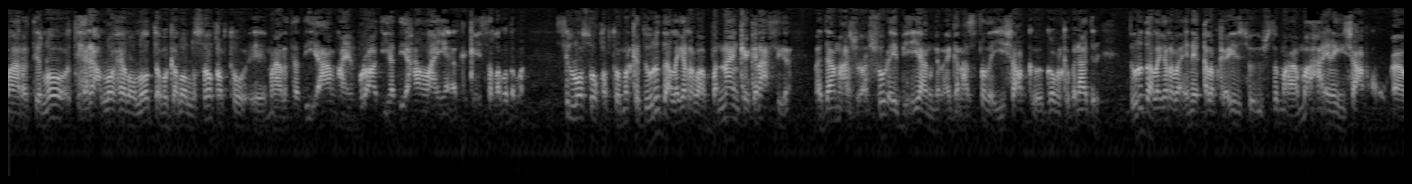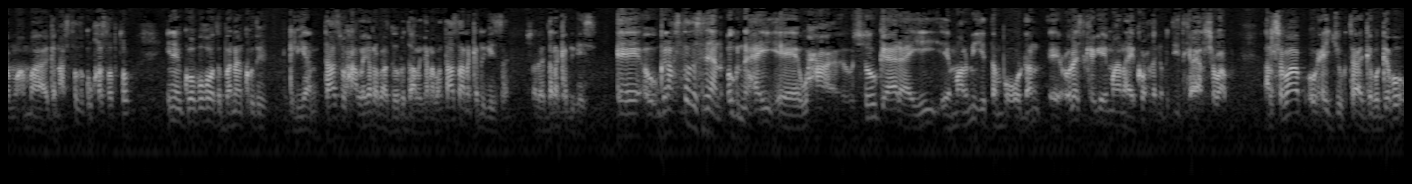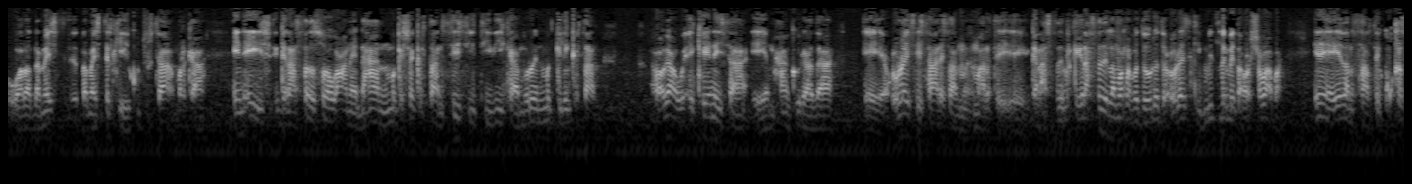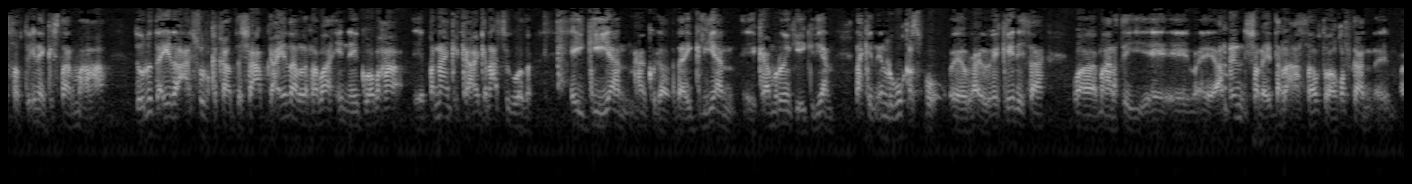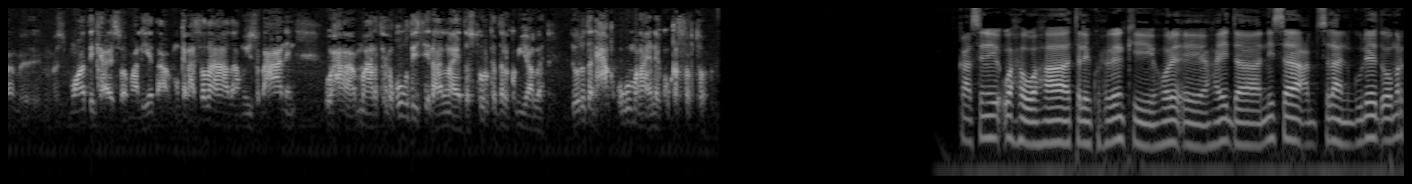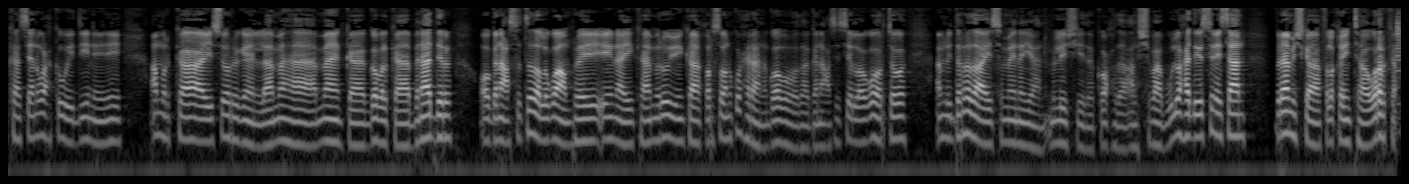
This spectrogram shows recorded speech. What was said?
maaragtay loo tixraac loo helo loo dabagalo la soo qabto maarata haddii ahaan lahayen burcad iyo haddii ahaan lahayeen argagixisa labadaba si loo soo qabto. Marka dowladda laga rabaa banaanka ganacsiga maadaama canshuur ay bixiyaan ganacsatada iyo shacabka gobolka banaadir dowladda laga rabaa inay qalabka iyada soo iibsato ma aha inay ama ganacsatada ku qasabto inay goobahooda banaankooda geliyaan taas waxaa laga rabaa dowladda laga rabaa taasaana ka dhigaysa sharci dara ka dhigaysa ganacsatada sidaan ognahay waxaa soo gaarayay maalmihii dambe oo dhan culeys kaga imaanaya kooxda nabadiidka ee al-shabaab al-shabaab waxay joogtaa gabagabo waa la dhamays dhamaystirkii ay ku jirtaa marka in ay ganacsatada soo wacan ay dhahaan ma gashan kartaan c c t v camerooyin ma gelin kartaan xoogaa waxay keenaysaa maxaan ku yidhahdaa culaysay saaraysaa maaragtay ganacsatada marka ganacsadii lama rabo dowladda culayskii mid la mid ah oo shabaab ah inay iyadana saartay ku qasabto inay gashtaan ma aha. Dowladda ayadaa canshuur ka qaada shacabka ayadaa la rabaa in ay goobaha banaanka ka ah ganacsigooda ay geeyaan maxaan ku yidhahdaa ay geliyaan kaamarooyinka ay geliyaan. Laakiin in lagu qasbo waxay keenaysaa waa maaragtay arrin sharci darra ah sababtoo ah qofkan muwaadinka ee soomaaliyeed ama ganacsada ama yuusuf ahaanin waxaa maaragtay xuquuqdiisa ilaalinaya dastuurka dalka ku yaalla dowladdan xaq uguma laha inay ku qasabto kaasini waxa uu ahaa taliya ku-xigeenkii hore ee hay'adda nisa cabdisalaan guuleed oo markaasi aan wax ka weydiineynay amarka ay soo rogeen laamaha ammaanka gobolka banaadir oo ganacsatada lagu amray in ay kaamirooyinka qarsoon ku xiraan goobahooda ganacsi si looga hortago amni darrada ay sameynayaan maleeshiyada kooxda al-shabaab. Weli waxaad degeysanaysaan barnaamijka falqeynta wararka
